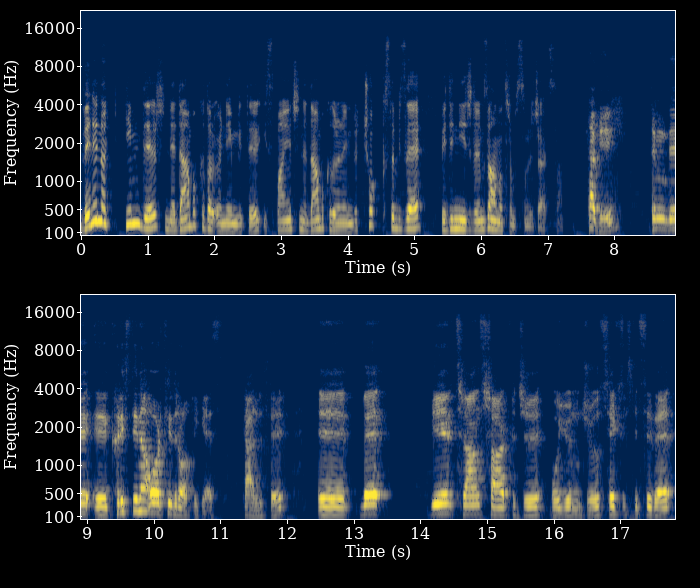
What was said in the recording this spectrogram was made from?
Veneno kimdir? Neden bu kadar önemlidir? İspanya için neden bu kadar önemlidir? Çok kısa bize ve dinleyicilerimize anlatır mısın rica etsem? Tabii. Şimdi e, Cristina Ortiz Rodriguez kendisi E, ve bir trans şarkıcı, oyuncu, seks işçisi ve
